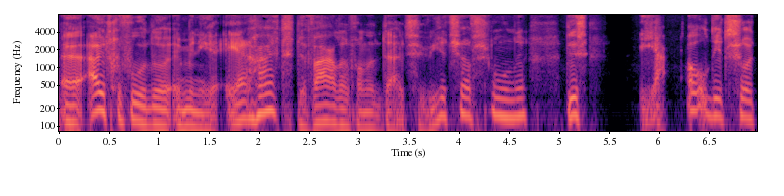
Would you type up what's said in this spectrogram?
Eh, uitgevoerd door een meneer Erhard, de vader van het Duitse Wirtschaftswunder. Dus ja, al dit soort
